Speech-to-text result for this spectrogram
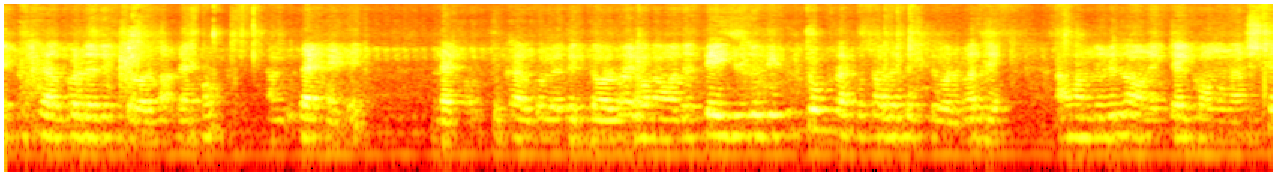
একটু খেয়াল করে দেখতে পারবা। দেখো, আমি দেখাই দিই। দেখো একটু খেয়াল করে দেখতে পারবা এবং আমাদের পেজে যদি একটু চোখ রাখো, তাহলে দেখতে পারবা যে আলহামদুলিল্লাহ অনেকটাই কমন আসছে।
